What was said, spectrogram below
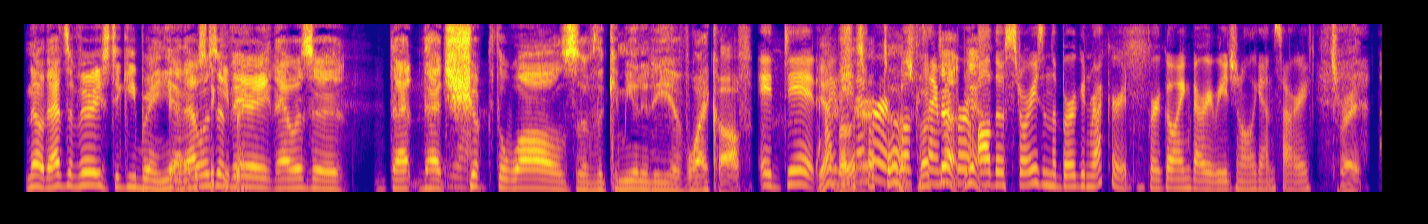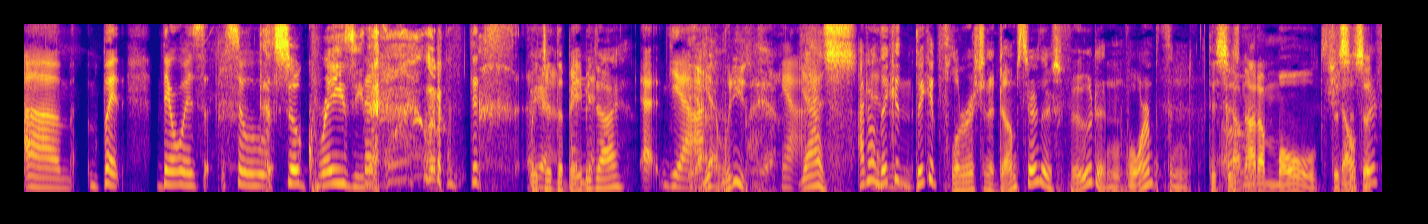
No, that's a very sticky brain. Yeah, Yeah, that was a sticky brain. very that was a that that Yeah. shook the walls of the community of Wyckoff. it did. Yeah, I bro, that's remember fucked up. well because I fucked up, remember yeah. all those stories in the Bergen Record. We're going very regional again. Sorry. That's right. Um, but there was so That's so crazy. That, that's Wait, did the baby And- die? uh, yeah. Yeah. What do you? yeah. Yeah. Yes. I don't. They could. They could flourish in a dumpster. There's food and warmth and. This is not a mold. This is a Shelter?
